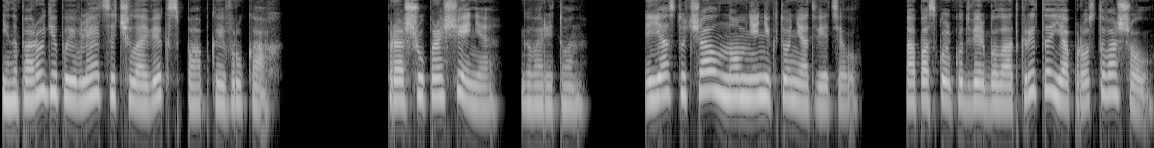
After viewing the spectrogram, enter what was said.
и на пороге появляется человек с папкой в руках. «Прошу прощения», — говорит он. Я стучал, но мне никто не ответил. А поскольку дверь была открыта, я просто вошел.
